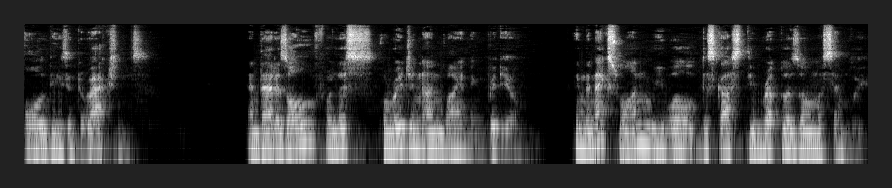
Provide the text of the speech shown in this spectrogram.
all these interactions. And that is all for this origin unwinding video. In the next one, we will discuss the replisome assembly.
